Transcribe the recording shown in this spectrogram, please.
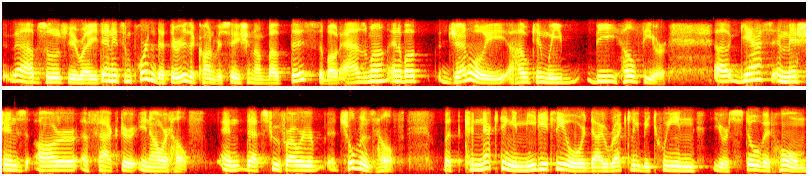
Absolutely right. And it's important that there is a conversation about this, about asthma, and about generally how can we be healthier. Uh, gas emissions are a factor in our health, and that's true for our children's health. But connecting immediately or directly between your stove at home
